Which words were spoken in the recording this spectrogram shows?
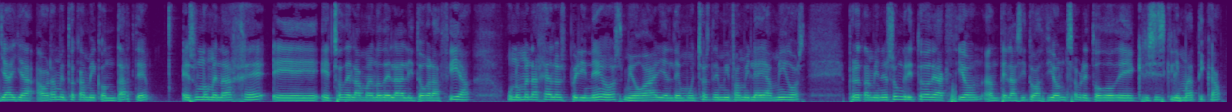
Ya, ya, ahora me toca a mí contarte. Es un homenaje eh, hecho de la mano de la litografía, un homenaje a los Pirineos, mi hogar y el de muchos de mi familia y amigos, pero también es un grito de acción ante la situación, sobre todo de crisis climática,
